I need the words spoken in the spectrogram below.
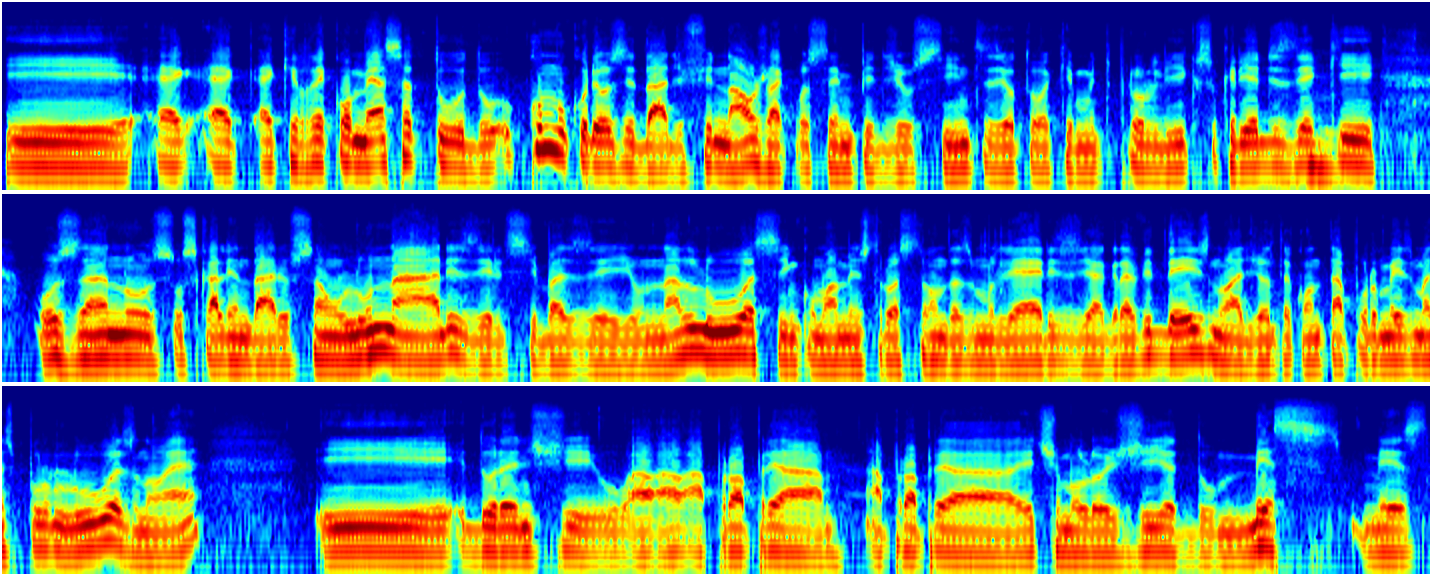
E é, é, é, que recomeça tudo. Como curiosidade final, já que você me pediu síntese, eu estou aqui muito prolixo, queria dizer uhum. que os anos, os calendários são lunares, eles se baseiam na lua, assim como a menstruação das mulheres e a gravidez. Não adianta contar por mês, mas por luas, não é? E durante a, a, própria, a própria etimologia do mês, mês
